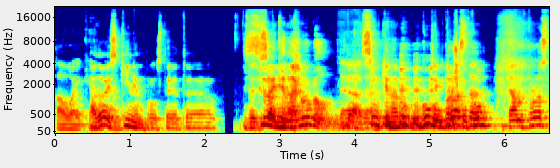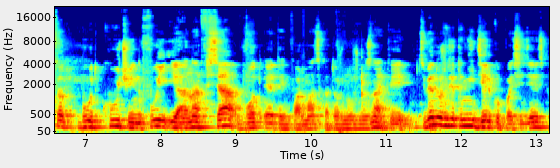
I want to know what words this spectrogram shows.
«How I can». А давай скинем просто это Ссылки на Google? Да, да, да. ссылки на Google. Google. просто, там просто будет куча инфы, и она вся вот эта информация, которую нужно знать. Ты, тебе нужно где-то недельку посидеть,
